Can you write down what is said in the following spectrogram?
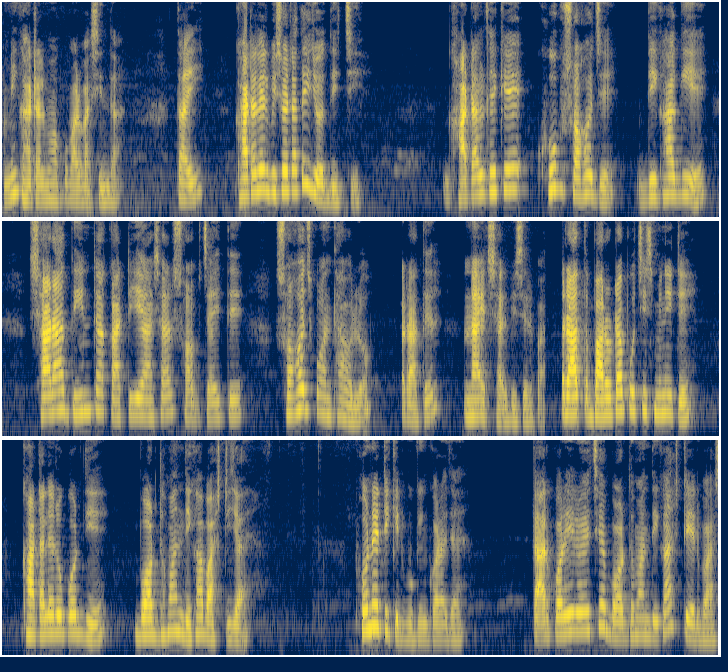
আমি ঘাটাল মহকুমার বাসিন্দা। তাই ঘাটালের বিষয়টাতেই জোর দিচ্ছি। ঘাটাল থেকে খুব সহজে দীঘা গিয়ে সারা দিনটা কাটিয়ে আসার সবচাইতে সহজ পন্থা হলো রাতের নাইট সার্ভিসের পা। রাত বারোটা পঁচিশ মিনিটে ঘাটালের উপর দিয়ে বর্ধমান দীঘা বাসটি যায়। ফোনে টিকিট বুকিং করা যায়। তারপরেই রয়েছে বর্ধমান দীঘা স্টেট বাস,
